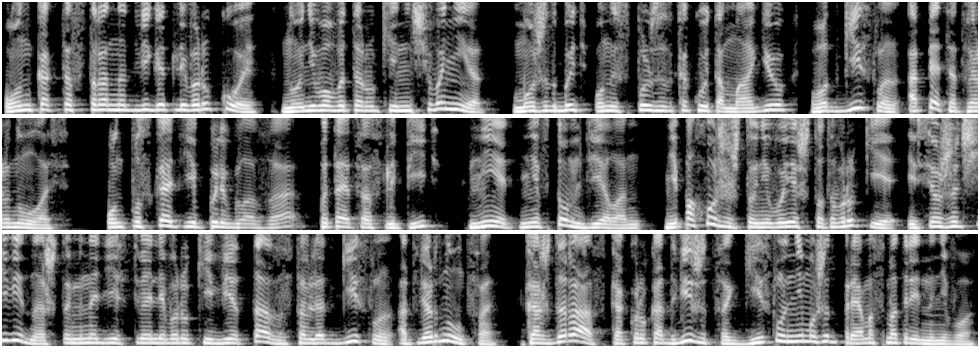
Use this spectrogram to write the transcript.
он как-то странно двигает левой рукой, но у него в этой руке ничего нет. Может быть, он использует какую-то магию? Вот Гислан опять отвернулась. Он пускает ей пыль в глаза, пытается ослепить. Нет, не в том дело. Не похоже, что у него есть что-то в руке, и все же очевидно, что именно действия левой руки Вета заставляют Гислан отвернуться. Каждый раз, как рука движется, Гислан не может прямо смотреть на него.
